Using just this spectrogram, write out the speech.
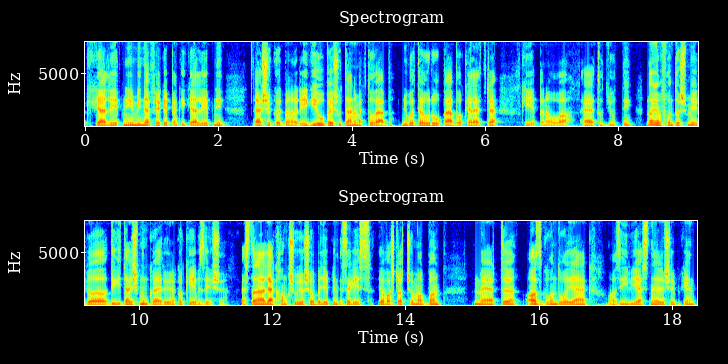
ki kell lépni, mindenféleképpen ki kell lépni első körben a régióba, és utána meg tovább Nyugat-Európába, keletre, ki éppen ahova el tud jutni. Nagyon fontos még a digitális munkaerőnek a képzése. Ez talán a leghangsúlyosabb egyébként az egész javaslatcsomagban, mert azt gondolják az IVS-nél, és egyébként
